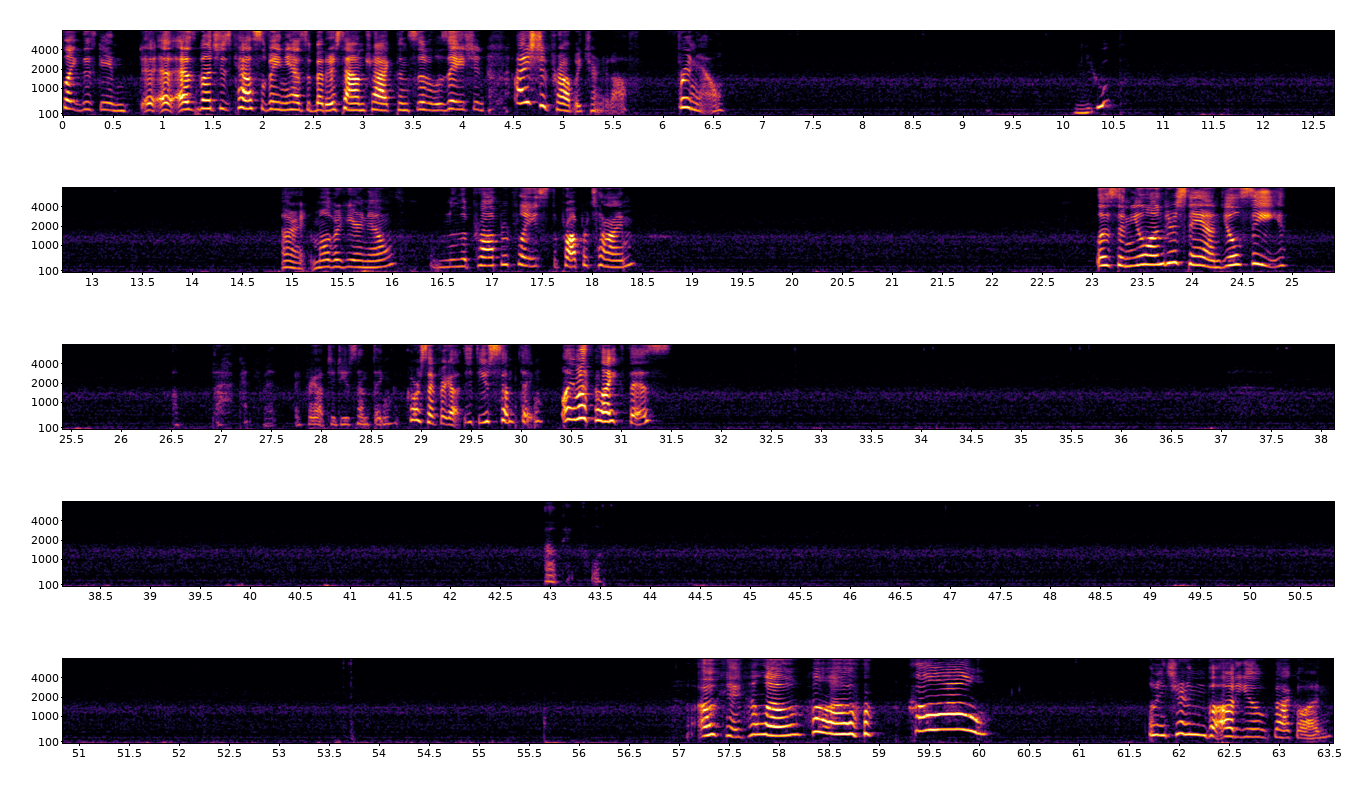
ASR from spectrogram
Like this game, as much as Castlevania has a better soundtrack than Civilization, I should probably turn it off for now. Nope. All right, I'm over here now. I'm in the proper place, the proper time. Listen, you'll understand. You'll see. Oh, ah, God damn it. I forgot to do something. Of course I forgot to do something. Why am I like this? Okay, cool. Okay, hello, hello, hello! Let me turn the audio back on.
